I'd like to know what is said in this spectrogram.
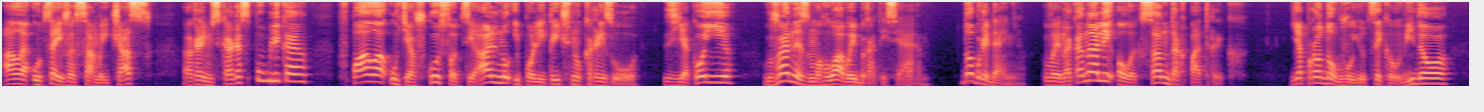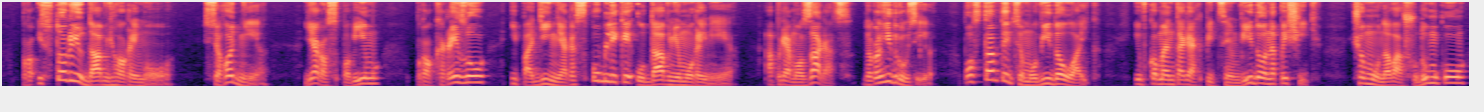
Але у цей же самий час Римська республіка впала у тяжку соціальну і політичну кризу, з якої вже не змогла вибратися. Добрий день! Ви на каналі Олександр Петрик. Я продовжую цикл відео про історію давнього Риму. Сьогодні я розповім про кризу і падіння республіки у давньому Римі. А прямо зараз, дорогі друзі, поставте цьому відео лайк і в коментарях під цим відео напишіть, чому, на вашу думку,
